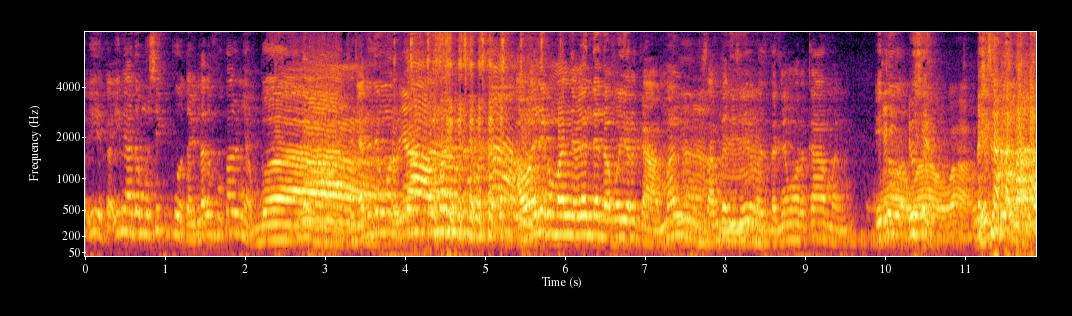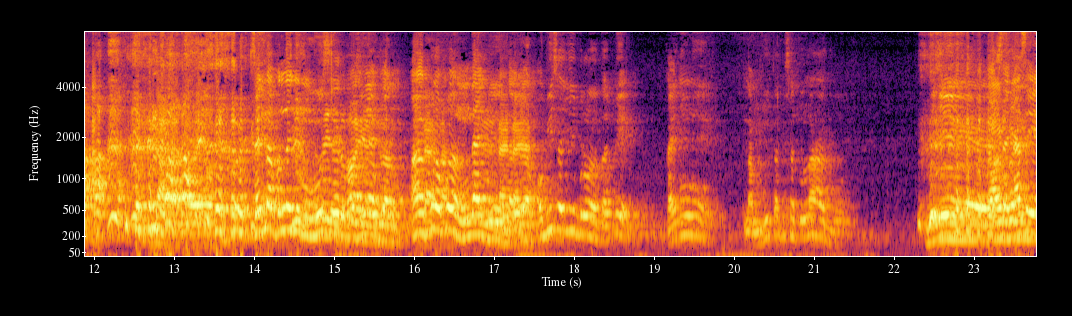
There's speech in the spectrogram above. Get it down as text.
iya ini ada musikku tapi tidak ada vokalnya bah Bah. ternyata dia mau rekaman awalnya kemarin jalan dia tidak mau rekaman Nah. sampai di sini pas ternyata mau rekaman itu Eh, diusir. Wow, wow. saya nggak pernah dia mengusir Oh, maksudnya iya, iya. bilang ah pulang pulang enggak gitu Saya bilang, oh bisa aja bro tapi kayaknya ini 6 juta bisa satu lagu jadi saya kasih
